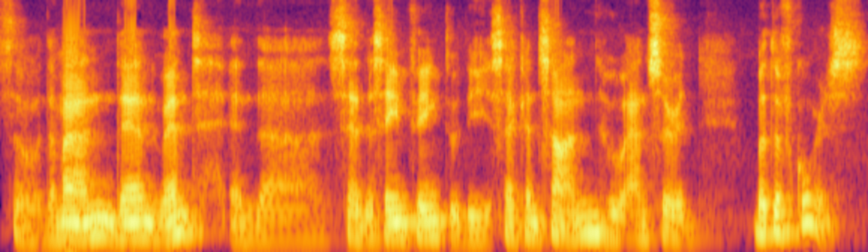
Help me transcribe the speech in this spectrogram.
So the man then went and uh, said the same thing to the second son, who answered, But of course.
